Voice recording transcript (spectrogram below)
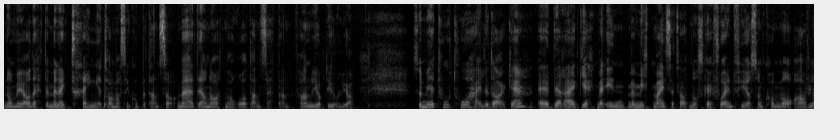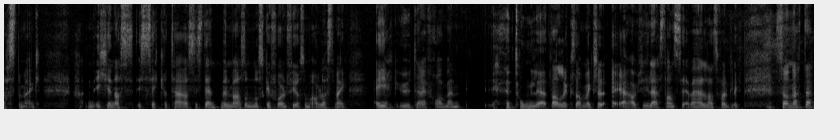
når vi gjør dette. Men jeg trenger Thomas sin kompetanse. Vi er der nå at vi har råd til å ansette han, for han jobbet i olja. Så vi tok to hele dager, eh, der jeg gikk med inn med mitt mindset var at nå skal jeg få en fyr som kommer og avlaster meg. Ikke en sekretærassistent, men mer sånn nå skal jeg få en fyr som avlaster meg. Jeg gikk ut derifra med en tung leder, liksom. Jeg, har ikke lest hans CV heller, selvfølgelig. Sånn at det,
